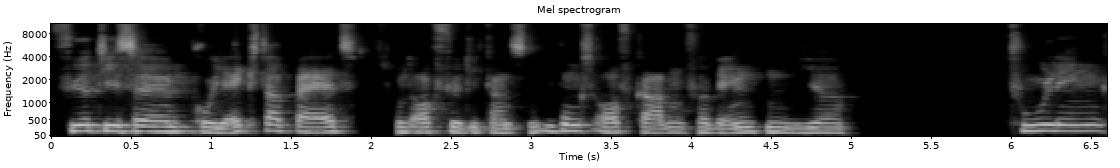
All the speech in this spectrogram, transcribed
Für diese Projektarbeit und auch für die ganzen Übungsaufgaben verwenden wir Tooling,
